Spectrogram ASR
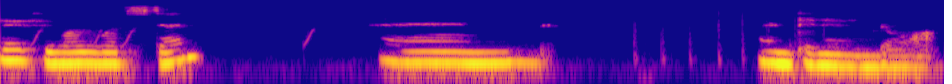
Alright, revolve was done and continuing the walk.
